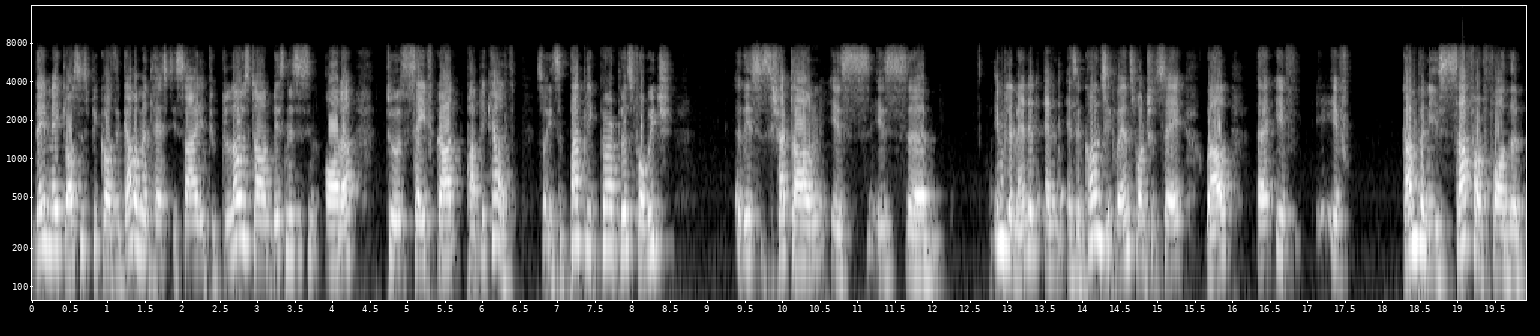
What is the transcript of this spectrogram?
they make losses because the government has decided to close down businesses in order to safeguard public health. So it's a public purpose for which this shutdown is is uh, implemented, and as a consequence, one should say, well, uh, if if companies suffer for the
